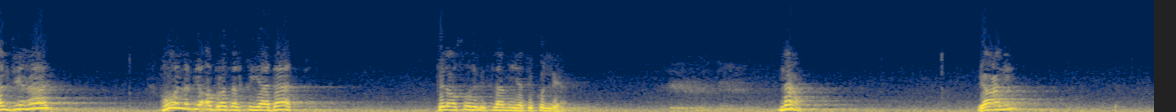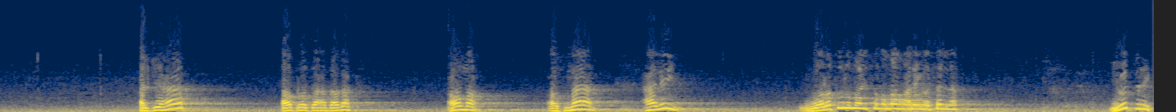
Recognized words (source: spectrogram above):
الجهاد هو الذي أبرز القيادات في العصور الإسلامية كلها. نعم. يعني الجهاد أبرز أبا بكر عمر عثمان علي ورسول الله صلى الله عليه وسلم يدرك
